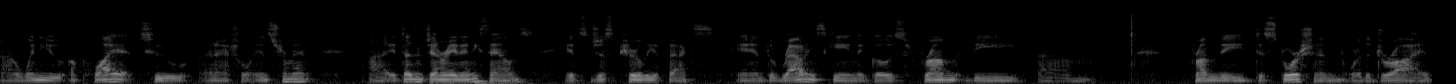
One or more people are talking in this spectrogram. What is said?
uh, when you apply it to an actual instrument, uh, it doesn't generate any sounds, it's just purely effects. And the routing scheme, it goes from the, um, from the distortion or the drive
